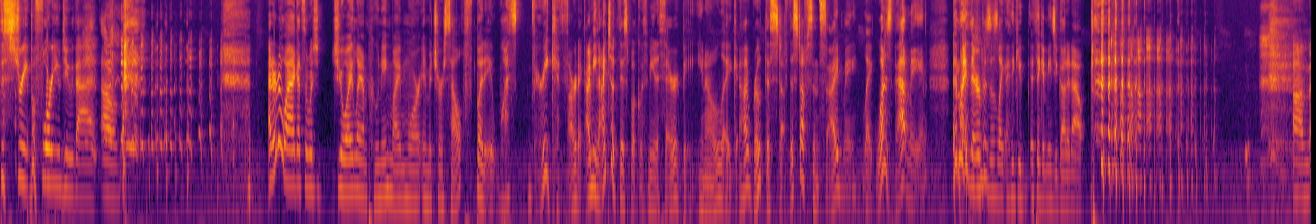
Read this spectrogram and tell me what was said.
the street before you do that." Um, I don't know why I got so much joy lampooning my more immature self, but it was very cathartic. I mean, I took this book with me to therapy, you know, like I wrote this stuff. This stuff's inside me. Like, what does that mean? And my therapist is like, I think you I think it means you got it out. Um,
